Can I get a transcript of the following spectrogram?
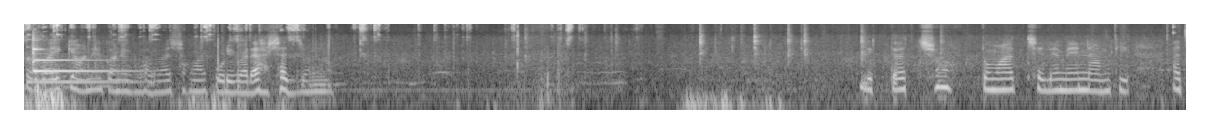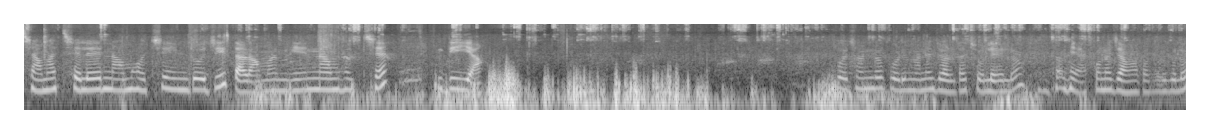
সবাইকে অনেক অনেক ভালোবাসা আমার পরিবারে আসার জন্য। দেখতে পাচ্ছ? তোমার ছেলে মেয়ের নাম কি? আচ্ছা আমার ছেলের নাম হচ্ছে ইন্দ্রজিৎ আর আমার মেয়ের নাম হচ্ছে দিয়া। প্রচণ্ড পরিমাণে জলটা চলে এলো। কিন্তু আমি এখনও জামা কাপড়গুলো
